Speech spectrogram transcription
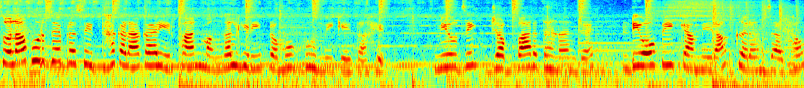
सोलापूरचे प्रसिद्ध कलाकार इरफान मंगलगिरी प्रमुख भूमिकेत आहेत. Music Jabbar Dhananjay DOP camera Karan Jadhav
